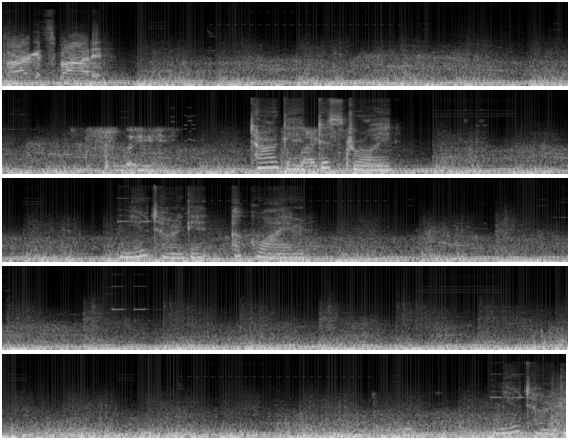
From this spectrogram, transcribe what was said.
Target spotted. Target destroyed. New target acquired. Target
